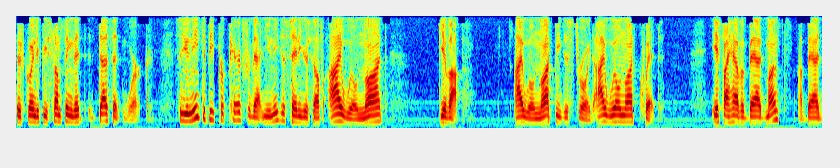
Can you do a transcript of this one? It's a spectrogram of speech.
there's going to be something that doesn't work. So you need to be prepared for that, and you need to say to yourself, I will not give up. I will not be destroyed. I will not quit. If I have a bad month, a bad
